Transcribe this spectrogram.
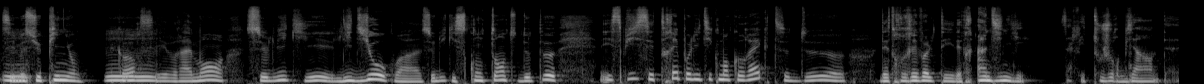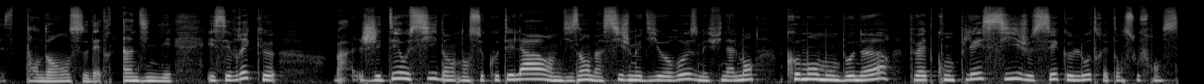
c'est mmh. Monsieur Pignon. D'accord? Mmh. C'est vraiment celui qui est l'idiot, quoi, celui qui se contente de peu. Et puis, c'est très politiquement correct de d'être révolté, d'être indigné. Ça fait toujours bien tendance d'être indigné. Et c'est vrai que bah, j'étais aussi dans, ce côté-là en me disant, bah, si je me dis heureuse, mais finalement, comment mon bonheur peut être complet si je sais que l'autre est en souffrance?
